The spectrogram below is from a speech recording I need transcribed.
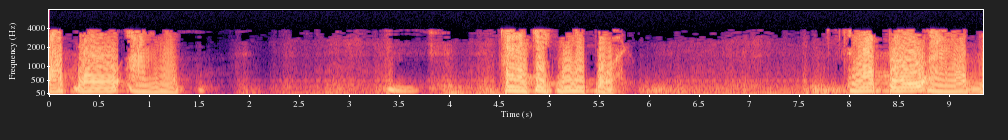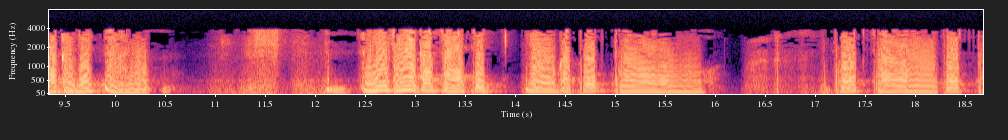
รับรู้อารมณ์แต่จิตไม่ได้ปวด รับรู้อารมณ์แล้วก็ยึดอารมณ์แล้วถ้ากระแสจิตอยู่กับพุทโธพุทโธพุทโธ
